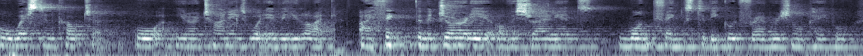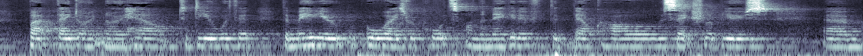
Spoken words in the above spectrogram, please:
or Western culture or, you know, Chinese, whatever you like. I think the majority of Australians want things to be good for Aboriginal people, but they don't know how to deal with it. The media always reports on the negative, the alcohol, the sexual abuse. Um,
